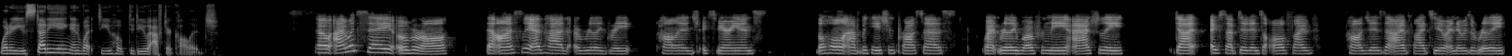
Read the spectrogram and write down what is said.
what are you studying and what do you hope to do after college? So, I would say overall that honestly, I've had a really great college experience. The whole application process went really well for me. I actually got accepted into all five colleges that I applied to, and it was a really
